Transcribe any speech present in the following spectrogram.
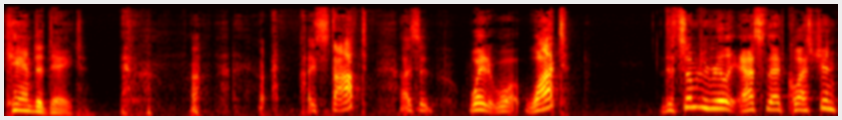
candidate? I stopped. I said, wait, what? Did somebody really ask that question?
